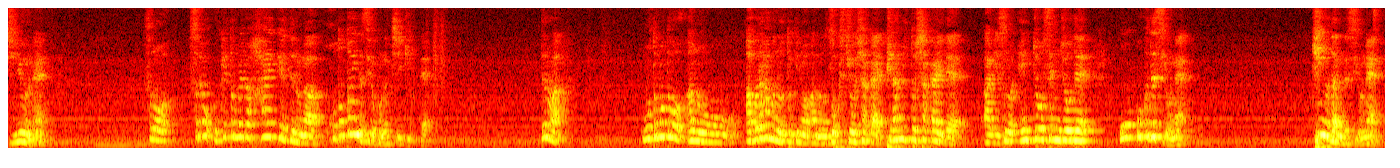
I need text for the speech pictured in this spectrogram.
自由ねそのそれを受け止める背景っていうのが程遠いんですよこの地域って。っていうのはもともとあのアブラハムの時のあの族長社会ピラミッド社会でありその延長線上で王国ですよね。キングダムですよね。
